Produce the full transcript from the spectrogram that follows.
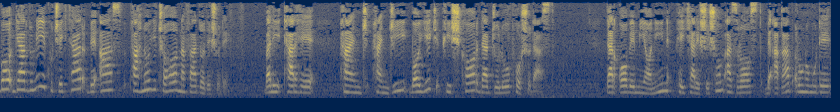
با گردونه کوچکتر به اسب پهنای چهار نفر داده شده ولی طرح پنج پنجی با یک پیشکار در جلو پر شده است. در قاب میانین پیکر ششم از راست به عقب رونموده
